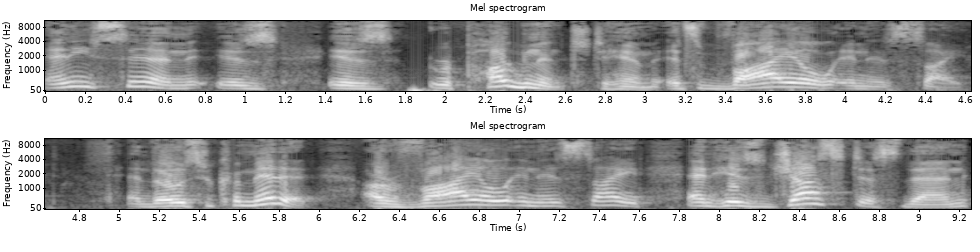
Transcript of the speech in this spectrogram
Any sin is, is repugnant to him. It's vile in his sight. And those who commit it are vile in his sight. And his justice then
